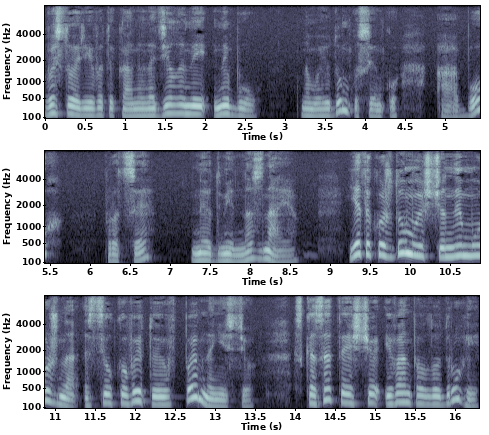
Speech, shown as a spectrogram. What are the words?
в історії Ватикану наділений не був, на мою думку, синку, а Бог про це неодмінно знає. Я також думаю, що не можна з цілковитою впевненістю сказати, що Іван Павло II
